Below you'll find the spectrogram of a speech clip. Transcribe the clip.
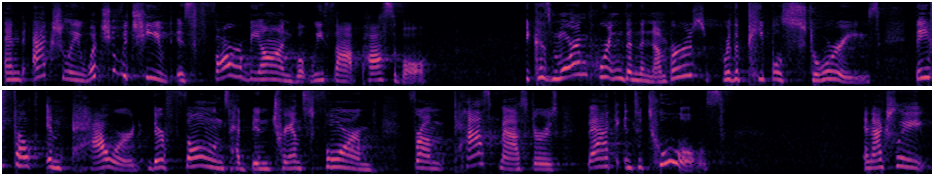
And actually, what you've achieved is far beyond what we thought possible. Because more important than the numbers were the people's stories. They felt empowered. Their phones had been transformed from taskmasters back into tools. And actually,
